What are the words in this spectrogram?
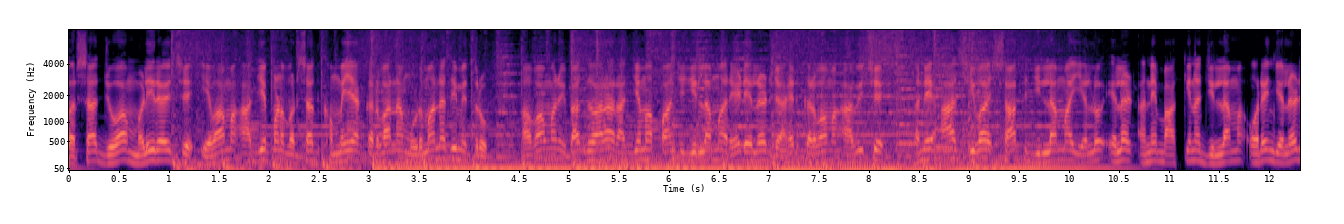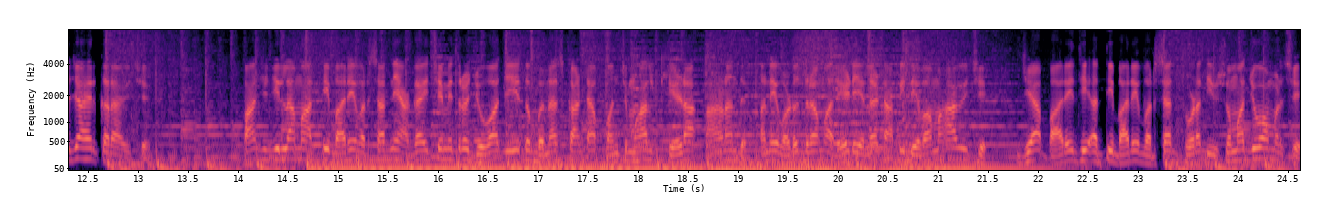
વરસાદ જોવા મળી રહ્યો છે. એવામાં આજે પણ વરસાદ ખમૈયા કરવાના મૂડમાં નથી મિત્રો. હવામાન વિભાગ દ્વારા રાજ્યમાં પાંચ જિલ્લામાં રેડ એલર્ટ જાહેર કરવામાં આવ્યું છે અને આ સિવાય સાત જિલ્લામાં યલો એલર્ટ અને બાકીના જિલ્લામાં ઓરેન્જ એલર્ટ જાહેર કરાયું છે. પાંચ જિલ્લામાં અતિ ભારે વરસાદની આગાહી છે મિત્રો. જોવા જઈએ તો બનાસકાંઠા, પંચમહાલ, ખેડા, આણંદ અને વડોદરામાં રેડ એલર્ટ આપી દેવામાં આવ્યું છે. જ્યાં ભારેથી અતિ ભારે વરસાદ થોડા દિવસોમાં જોવા મળશે.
